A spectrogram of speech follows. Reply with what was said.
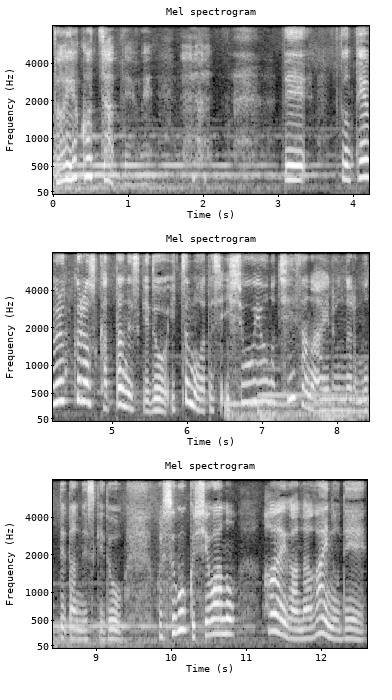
どういうこっちゃっていう。でそのテーブルクロス買ったんですけどいつも私衣装用の小さなアイロンなら持ってたんですけどこれすごくシワの範囲が長いので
